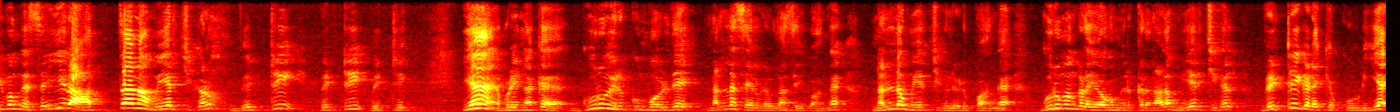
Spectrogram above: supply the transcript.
இவங்க செய்கிற அத்தனை முயற்சிகளும் வெற்றி வெற்றி வெற்றி. ஏன் அப்படின்னாக்க குரு இருக்கும் பொழுதே நல்ல செயல்கள் தான் செய்வாங்க நல்ல முயற்சிகள் எடுப்பாங்க. குருமங்கள யோகம் இருக்கிறதுனால முயற்சிகள் வெற்றி கிடைக்கக்கூடிய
